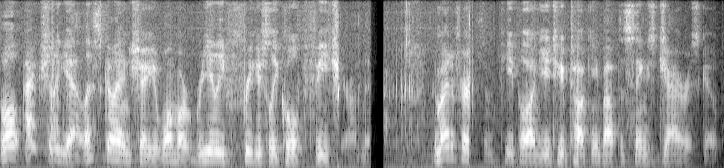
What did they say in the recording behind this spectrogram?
well, actually, yeah. Let's go ahead and show you one more really freakishly cool feature on this. You might have heard some people on YouTube talking about this thing's gyroscope.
